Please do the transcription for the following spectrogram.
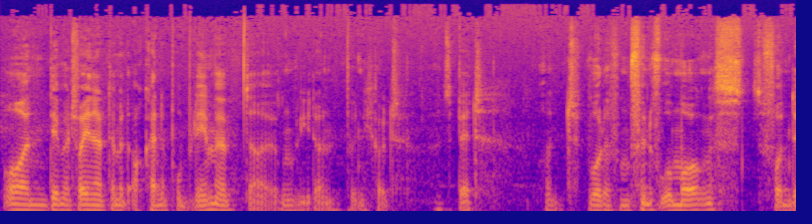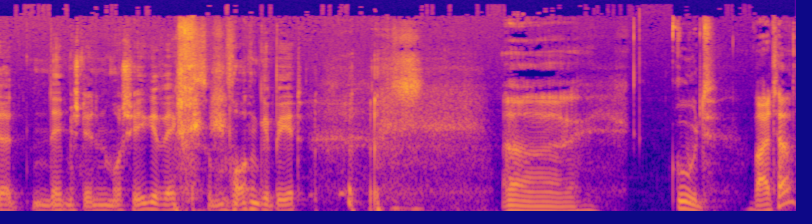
Und dementsprechend hat damit auch keine Probleme. Da irgendwie, dann bin ich halt ins Bett und wurde um 5 Uhr morgens von der nebenstehenden Moschee geweckt zum Morgengebet. äh, gut, weiter?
